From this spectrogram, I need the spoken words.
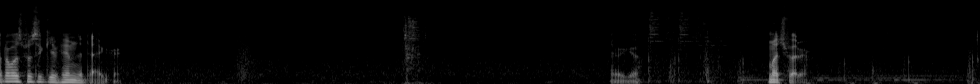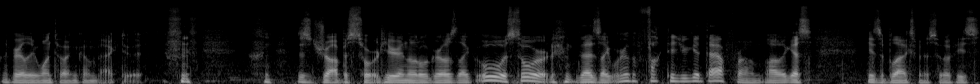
thought I was supposed to give him the dagger. There we go. Much better. I really want to, I can come back to it. Just drop a sword here, and the little girl's like, "Ooh, a sword!" Dad's like, "Where the fuck did you get that from?" Well, I guess he's a blacksmith, so if he's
